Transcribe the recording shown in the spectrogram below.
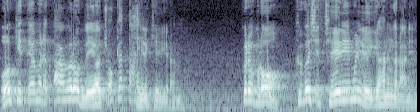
없기 때문에 땅으로 내어 쫓겼다 이렇게 얘기를 합니다. 그러므로 그것이 재림을 얘기하는 건 아니에요.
